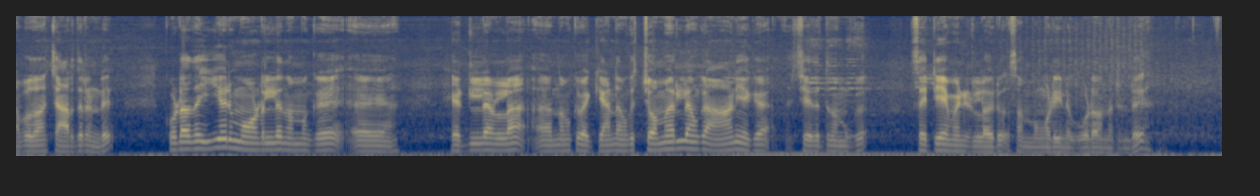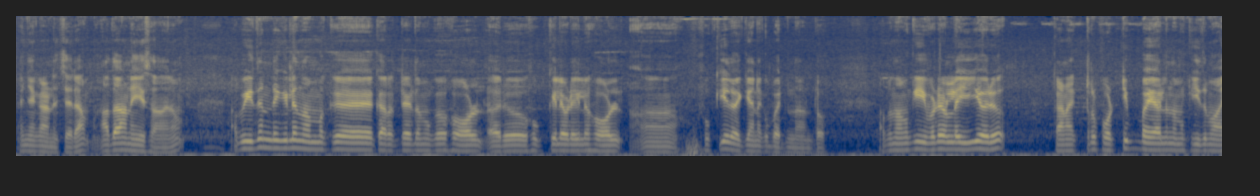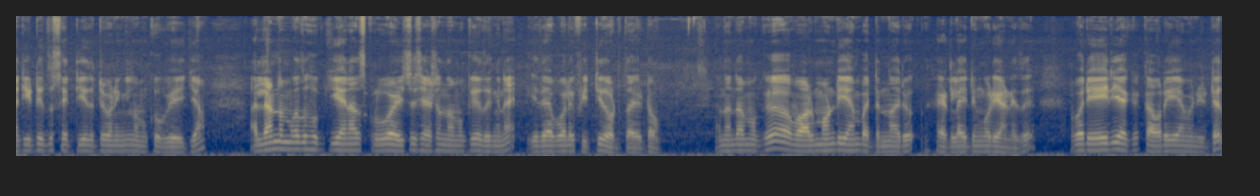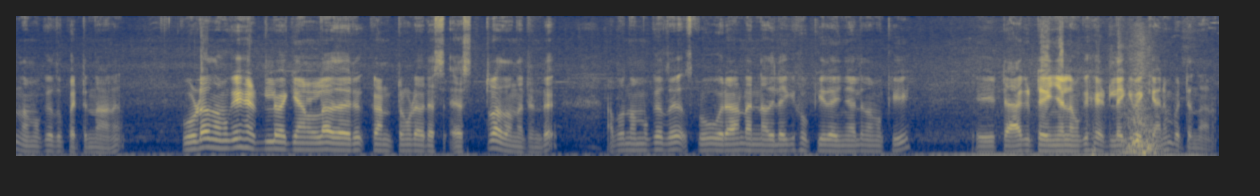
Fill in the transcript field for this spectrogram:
അപ്പോൾ അതാ ചാർജർ ഉണ്ട്. കൂടാതെ ഈ ഒരു മോഡലിൽ നമുക്ക് ഹെഡിലുള്ള നമുക്ക് വെക്കാണ്ട് നമുക്ക് ചുമരിൽ നമുക്ക് ആണിയൊക്കെ ചെയ്തിട്ട് നമുക്ക് സെറ്റ് ചെയ്യാൻ വേണ്ടിയിട്ടുള്ള ഒരു സംഭവം കൂടി ഇതിന്റെ കൂടെ വന്നിട്ടുണ്ട്. ഞാൻ കാണിച്ചു തരാം അതാണ് ഈ സാധനം. അപ്പോൾ ഇതുണ്ടെങ്കിൽ നമുക്ക് കറക്റ്റായിട്ട് നമുക്ക് ഹോൾ ഒരു ഹുക്കിൽ എവിടെയെങ്കിലും ഹോൾ ഹുക്ക് ചെയ്ത് വയ്ക്കാനൊക്കെ പറ്റുന്നതാണ് കേട്ടോ അപ്പോൾ നമുക്ക് ഇവിടെയുള്ള ഈ ഒരു കണക്ടർ പൊട്ടിപ്പോയാലും നമുക്ക് ഇത് മാറ്റിയിട്ട് ഇത് സെറ്റ് ചെയ്തിട്ട് വേണമെങ്കിൽ നമുക്ക് ഉപയോഗിക്കാം. അല്ലാണ്ട് നമുക്കത് ഹുക്ക് ചെയ്യാൻ അത് സ്ക്രൂ അഴിച്ച ശേഷം നമുക്ക് ഇതിങ്ങനെ ഇതേപോലെ ഫിറ്റ് ചെയ്ത് കൊടുത്താൽ കേട്ടോ എന്നിട്ട് നമുക്ക് വാൾ മൗണ്ട് ചെയ്യാൻ പറ്റുന്ന ഒരു ഹെഡ്ലൈറ്റും കൂടിയാണിത്. അപ്പോൾ ഒരു ഏരിയ ഒക്കെ കവർ ചെയ്യാൻ വേണ്ടിയിട്ട് നമുക്കിത് പറ്റുന്നതാണ്. കൂടെ നമുക്ക് ഹെഡിൽ വയ്ക്കാനുള്ള ഒരു കണക്ടറും കൂടെ ഒരു എക്സ്ട്രാ തന്നിട്ടുണ്ട്. അപ്പോൾ നമുക്കിത് സ്ക്രൂ ഊരാണ്ട് തന്നെ അതിലേക്ക് ഹുക്ക് ചെയ്ത് കഴിഞ്ഞാൽ നമുക്ക് ഈ- ടാഗ് ഇട്ട് കഴിഞ്ഞാൽ നമുക്ക് ഹെഡിലേക്ക് വെക്കാനും പറ്റുന്നതാണ്.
